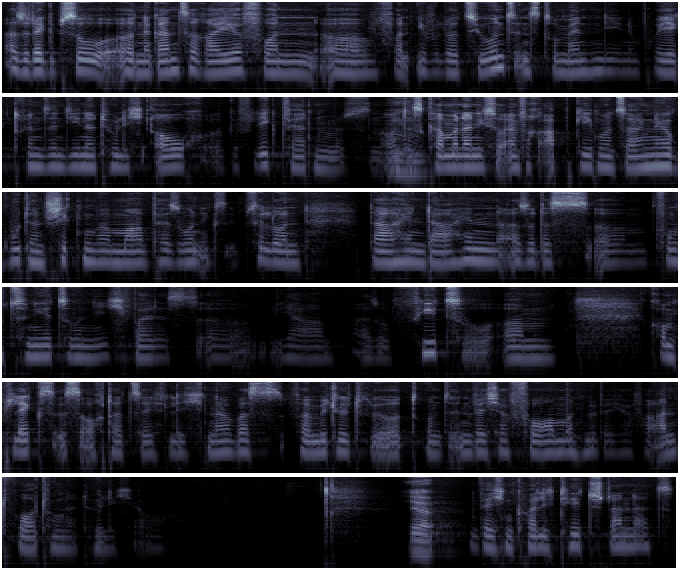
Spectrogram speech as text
Also da gibt es so äh, eine ganze Reihe von, äh, von Evaluationsinstrumenten, die in dem Projekt drin sind, die natürlich auch gepflegt werden müssen. Und mhm. das kann man dann nicht so einfach abgeben und sagen, na gut, dann schicken wir mal Person XY dahin, dahin. Also das ähm, funktioniert so nicht, weil das äh, ja also viel zu ähm, komplex ist auch tatsächlich, ne, was vermittelt wird und in welcher Form und mit welcher Verantwortung natürlich auch. Ja. In welchen Qualitätsstandards.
